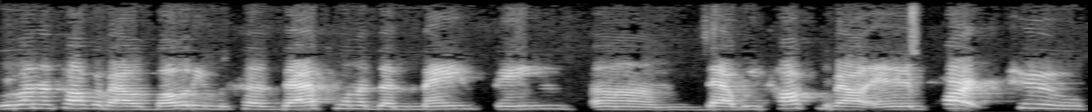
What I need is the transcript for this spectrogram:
we're going to talk about voting because that's one of the main things um, that we talked about. And in part two,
